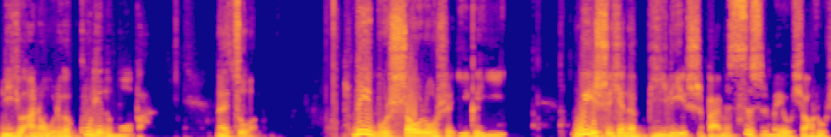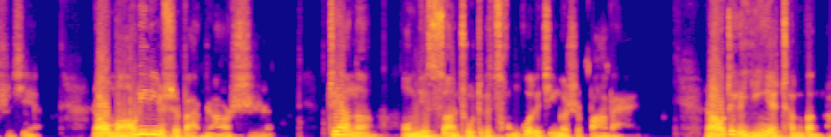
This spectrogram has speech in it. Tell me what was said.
你就按照我这个固定的模板来做。内部收入是一个亿，未实现的比例是百分之四十，没有销售实现，然后毛利率是百分之二十，这样呢，我们就算出这个存货的金额是八百，然后这个营业成本啊，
